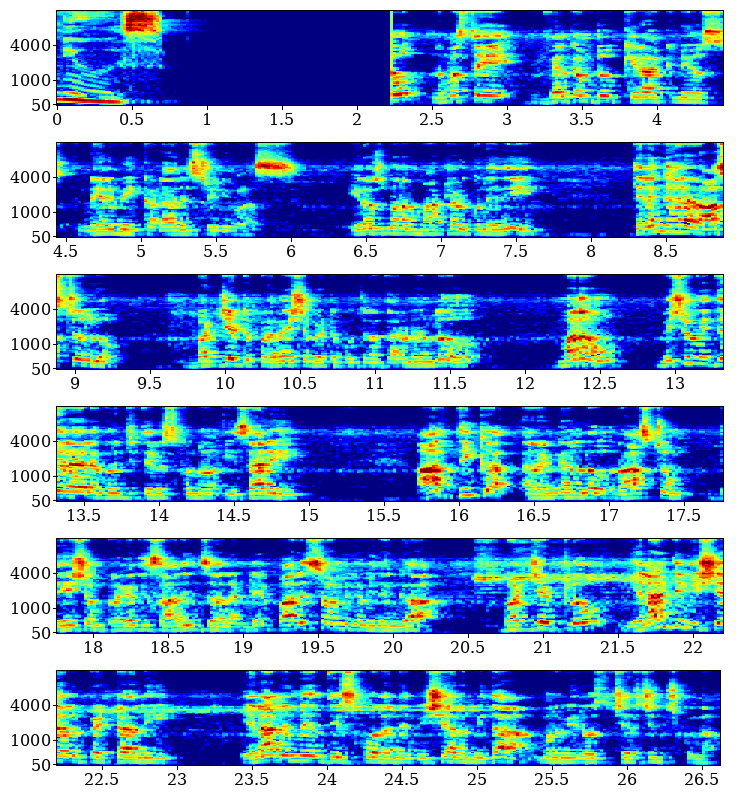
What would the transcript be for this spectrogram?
న్యూస్. హలో నమస్తే వెల్కమ్ టు కిరాక్ న్యూస్. నేను మీ కడారి శ్రీనివాస్. ఈరోజు మనం మాట్లాడుకునేది తెలంగాణ రాష్ట్రంలో బడ్జెట్ ప్రవేశపెట్టబోతున్న తరుణంలో మనం విశ్వవిద్యాలయాల గురించి తెలుసుకున్నాం. ఈసారి ఆర్థిక రంగంలో రాష్ట్రం దేశం ప్రగతి సాధించాలంటే పారిశ్రామిక విధంగా బడ్జెట్లో ఎలాంటి విషయాలు పెట్టాలి ఎలా నిర్ణయం తీసుకోవాలనే విషయాల మీద మనం ఈరోజు చర్చించుకుందాం.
